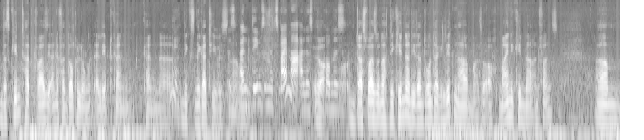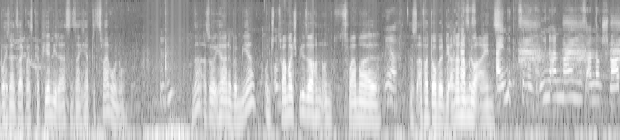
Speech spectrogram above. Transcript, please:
Und das Kind hat quasi eine Verdoppelung und erlebt kein, kein äh, Nee. nichts Negatives. Ne? Und- in dem Sinne zweimal alles ja, bekommen ist. und das war so nach die Kinder, die dann drunter gelitten haben, also auch meine Kinder anfangs, ähm, wo ich dann sage, was kapieren die das? Und sage ich, habt jetzt zwei Wohnungen. Ne? Also hier eine bei mir und, Mhm. Und- zweimal Spielsachen und zweimal, Ja. das ist einfach doppelt. Die anderen haben nur eins. Eine Zimmer grün anmalen und das andere schwarz,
